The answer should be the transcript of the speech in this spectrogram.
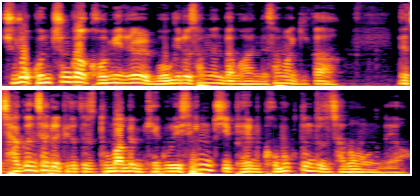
주로 곤충과 거미를 먹이로 삼는다고 하는데 사마귀가 근데 작은 새를 비롯해서 도마뱀, 개구리, 생쥐, 뱀, 거북 등도 잡아먹는데요.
